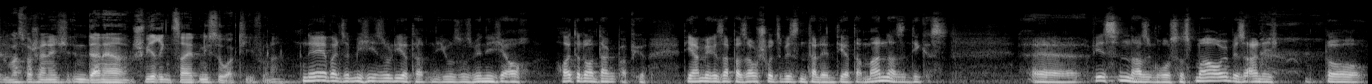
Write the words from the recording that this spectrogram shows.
Du warst wahrscheinlich in deiner schwierigen Zeit nicht so aktiv, oder? Nee, weil sie mich isoliert hatten, die Jusos. Bin ich auch heute noch dankbar für. Die haben mir gesagt, pass auf, Schulz, du bist ein talentierter Mann, hast ein dickes äh, Wissen, hast ein großes Maul, bist eigentlich so,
